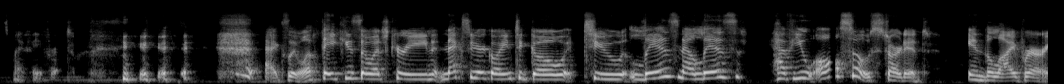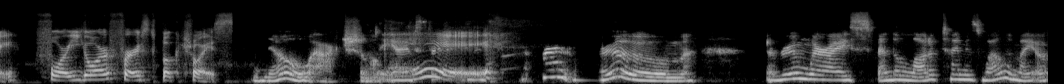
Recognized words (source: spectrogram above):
it's my favorite. Excellent. Well, thank you so much, Kareen. Next, we are going to go to Liz. Now, Liz, have you also started in the library? For your first book choice? No, actually. Okay. a different room. A room where I spend a lot of time as well in my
